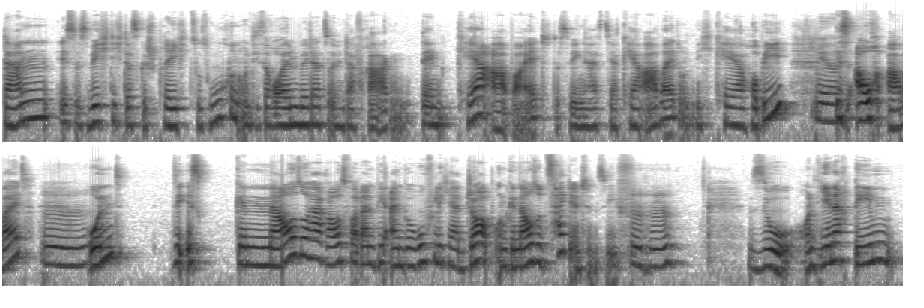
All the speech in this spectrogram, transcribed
dann ist es wichtig, das Gespräch zu suchen und diese Rollenbilder zu hinterfragen. Denn Care-Arbeit, deswegen heißt es ja Care-Arbeit und nicht Care-Hobby, ja. ist auch Arbeit mhm. und sie ist genauso herausfordernd wie ein beruflicher Job und genauso zeitintensiv. Mhm. So, und je nachdem,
